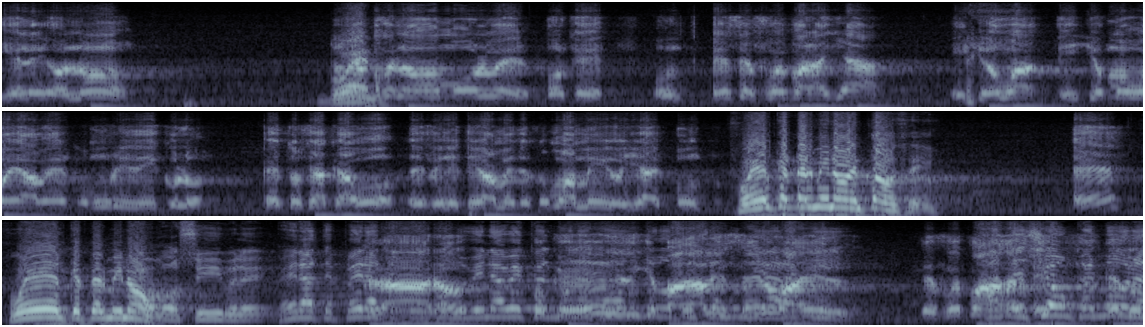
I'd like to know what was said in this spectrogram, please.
Y él le dijo, no. Bueno. ¿Por qué no vamos a volver? Porque usted se fue para allá y yo, voy a- y yo me voy a ver como un ridículo. Esto se acabó, definitivamente. Somos amigos y ya, y punto. ¿Fue el que terminó entonces? ¿Eh? ¿Fue el que terminó? Posible. Espérate, espérate, Claro. cuando viene a ver Carmona él, que para darle cero a él, se fue para Atención, Eso Carmona.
